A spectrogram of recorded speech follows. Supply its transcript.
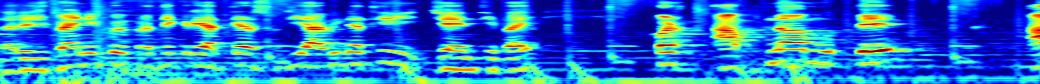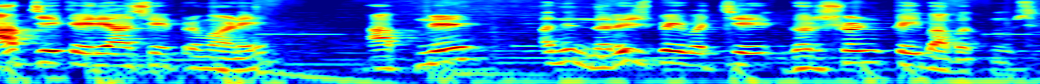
નરેશભાઈની કોઈ પ્રતિક્રિયા અત્યાર સુધી આવી નથી, જયંતિભાઈ. પણ આપના મુદ્દે આપ જે કહી રહ્યા છે એ પ્રમાણે આપને અને નરેશભાઈ વચ્ચે ઘર્ષણ કઈ બાબતનું છે?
